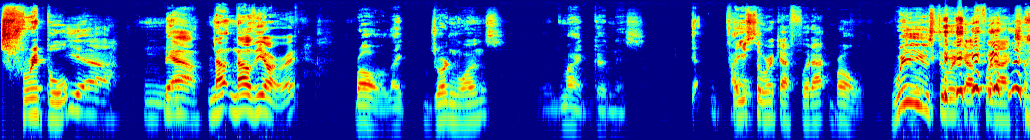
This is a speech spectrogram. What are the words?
triple. yeah, Mm. yeah. Now, now they are right. Bro, like Jordan 1s, my goodness. Yeah. I used to work at Foot Action. Bro, we used to work at Foot Action.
